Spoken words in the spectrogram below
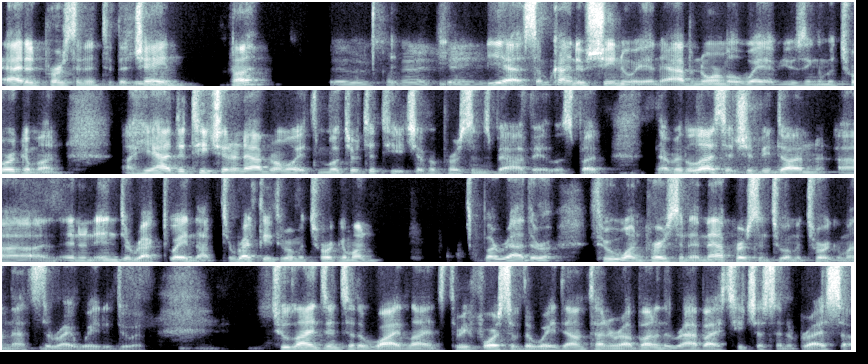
added person into the chain, huh? Some kind of change. Yeah, some kind of shinui, an abnormal way of using a maturgaman. Uh, he had to teach it an abnormal way. It's mutter to teach if a person's ba'avelus, but nevertheless, it should be done uh, in an indirect way, not directly through a maturgaman, but rather through one person and that person to a maturgaman. That's the right way to do it. Two lines into the wide lines, three fourths of the way down. Tanarabban and the rabbis teach us in a brisa.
